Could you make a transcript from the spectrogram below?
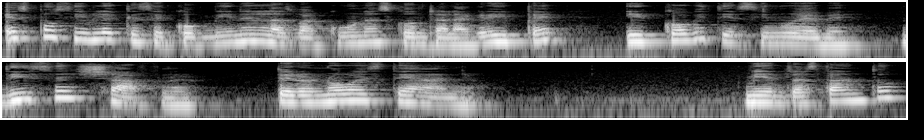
es posible que se combinen las vacunas contra la gripe y COVID-19, dice Schaffner, pero no este año. Mientras tanto,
